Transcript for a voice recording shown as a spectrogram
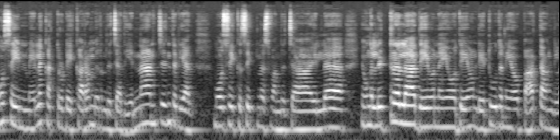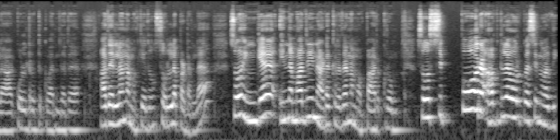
மோசையின் மேலே கத்தருடைய கரம் இருந்துச்சு. அது என்னாச்சுன்னு தெரியாது. மோசைக்கு சிக்னஸ் வந்துச்சா? இல்லை இவங்க லிட்ரலாக தேவனையோ தேவனுடைய தூதனையோ பார்த்தாங்களா? கொள்றதுக்கு வந்ததை? அதெல்லாம் நமக்கு எதுவும் சொல்லப்படலை. ஸோ இங்கே இந்த மாதிரி நடக்கிறத நம்ம பார்க்குறோம். ஸோ சிப் சிப்போர் அதில் ஒரு கொஸ்டின் வருது.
